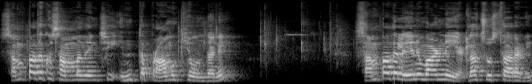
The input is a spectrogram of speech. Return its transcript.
సంపదకు సంబంధించి ఇంత ప్రాముఖ్యం ఉందని సంపద లేని వాడిని ఎట్లా చూస్తారని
